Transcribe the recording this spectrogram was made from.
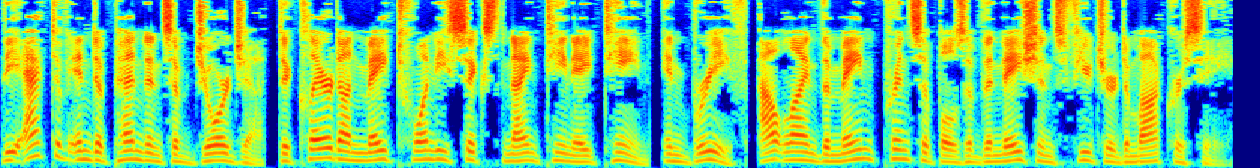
The Act of Independence of Georgia, declared on May 26, 1918, in brief, outlined the main principles of the nation's future democracy.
